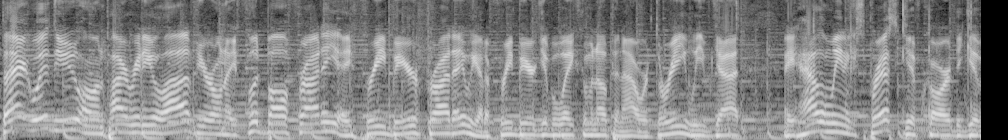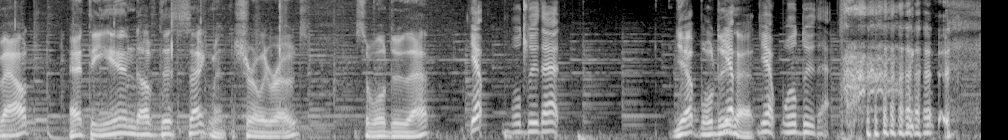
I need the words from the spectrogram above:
Back with you on Pirate Radio Live here on a Football Friday, a free beer Friday. We got a free beer giveaway coming up in hour three. We've got a Halloween Express gift card to give out at the end of this segment, Shirley Rhodes. So we'll do that. Yep, we'll do that. Yep, we'll do yep, that. Yep, we'll do that.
